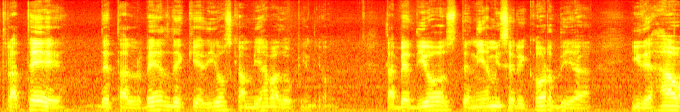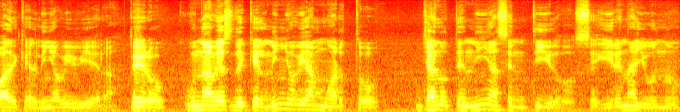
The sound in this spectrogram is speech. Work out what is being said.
traté de tal vez de que Dios cambiaba de opinión. Tal vez Dios tenía misericordia y dejaba de que el niño viviera. Pero una vez de que el niño había muerto, ya no tenía sentido seguir en ayuno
